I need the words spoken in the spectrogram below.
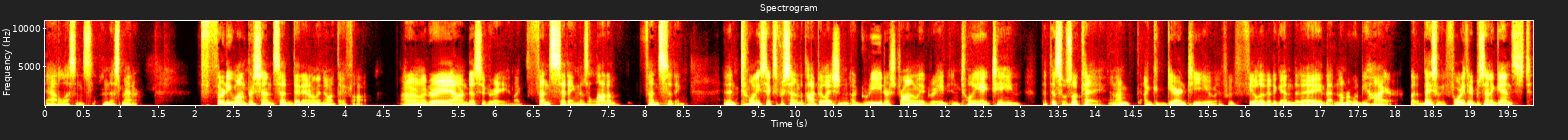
adolescents in this manner. 31% said they didn't really know what they thought. I don't agree, I don't disagree. Like fence sitting, there's a lot of fence sitting. And then 26% of the population agreed or strongly agreed in 2018 that this was okay. And I'm I could guarantee you if we fielded it again today, that number would be higher. But basically 43% against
